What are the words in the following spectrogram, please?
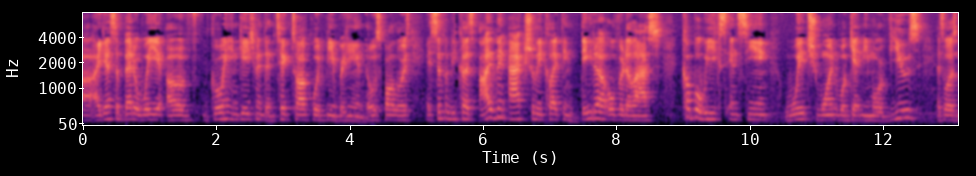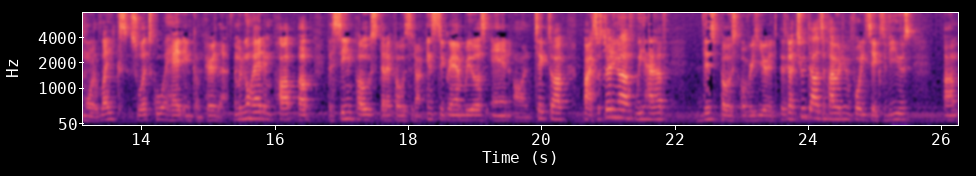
uh, I guess a better way of growing engagement than TikTok would be in bringing in those followers is simply because I've been actually collecting data over the last couple weeks and seeing which one will get me more views as well as more likes. So let's go ahead and compare that. I'm gonna go ahead and pop up the same post that I posted on Instagram Reels and on TikTok. All right, so starting off, we have this post over here. It's got 2,546 views. Um,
